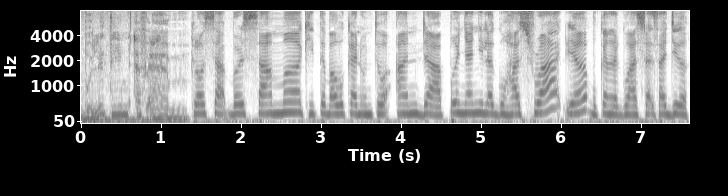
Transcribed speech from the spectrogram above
Buletin FM. Close up bersama kita bawakan untuk anda penyanyi lagu Hasrat ya bukan lagu Hasrat saja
